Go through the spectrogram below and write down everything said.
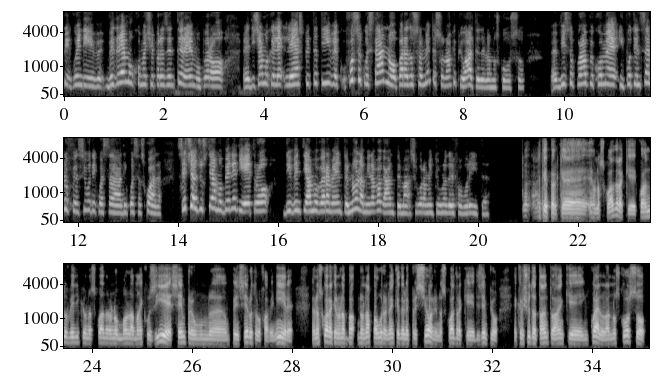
Qui, quindi vedremo come ci presenteremo, però eh, diciamo che le, le, aspettative, forse quest'anno paradossalmente sono anche più alte dell'anno scorso, eh, visto proprio come il potenziale offensivo di questa, di questa squadra. Se ci aggiustiamo bene dietro, diventiamo veramente non la mina vagante, ma sicuramente una delle favorite. Eh, anche perché è una squadra che quando vedi che una squadra non molla mai così è sempre un, un pensiero te lo fa venire. È una squadra che non ha, non ha, paura neanche delle pressioni, una squadra che ad esempio è cresciuta tanto anche in quello. L'anno scorso,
